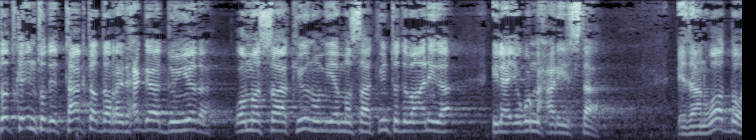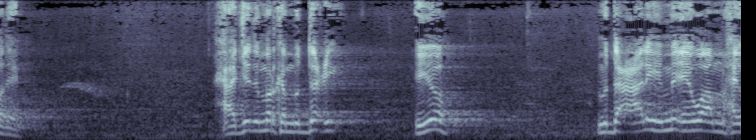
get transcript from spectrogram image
dadka intoodii taagta darayd xagga adduunyada wa masaakiinhum iyo masaakiintoodaba aniga ilahay igu naxariistaa idan waa doodeen xaajadii marka muddaci iyo muddaca calayhi ma ee waa maxay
